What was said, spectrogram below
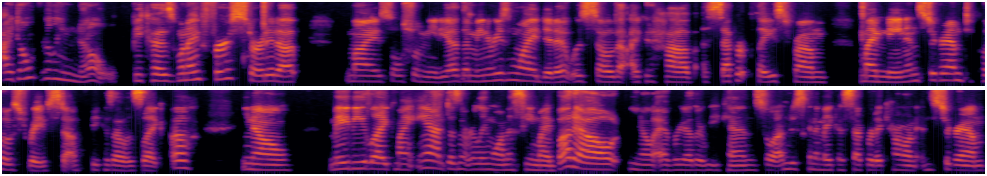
I don't really know because when I first started up my social media, the main reason why I did it was so that I could have a separate place from my main Instagram to post rave stuff because I was like, oh, you know, maybe like my aunt doesn't really want to see my butt out, you know, every other weekend. So I'm just going to make a separate account on Instagram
